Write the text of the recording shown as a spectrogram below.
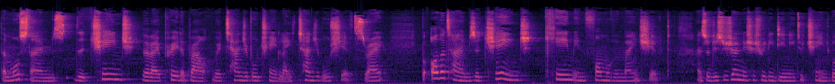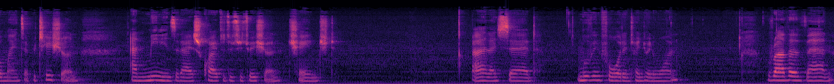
that most times the change that I prayed about were tangible change, like tangible shifts, right? But other times the change came in form of a mind shift. And so the situation really didn't need to change, but my interpretation and meanings that I ascribed to the situation changed. And I said, moving forward in 2021, rather than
